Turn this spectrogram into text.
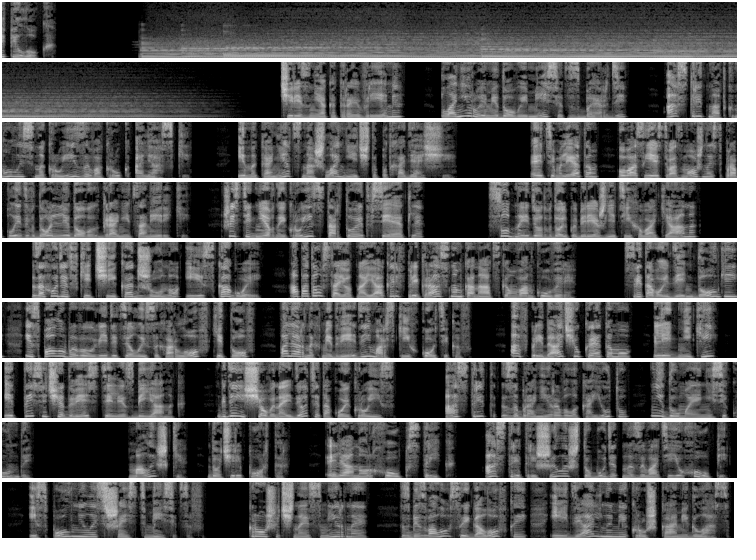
Эпилог. Через некоторое время, планируя медовый месяц с Берди, Астрид наткнулась на круизы вокруг Аляски и, наконец, нашла нечто подходящее. Этим летом у вас есть возможность проплыть вдоль ледовых границ Америки. Шестидневный круиз стартует в Сиэтле. Судно идет вдоль побережья Тихого океана, заходит в Кичика, Джуно и Скагуэй, а потом встает на якорь в прекрасном канадском Ванкувере. Световой день долгий, и с палубы вы увидите лысых орлов, китов, полярных медведей, морских котиков. А в придачу к этому ледники и 1200 лесбиянок. Где еще вы найдете такой круиз? Астрид забронировала каюту, не думая ни секунды. Малышке, дочери Портер, Элеонор Хоуп Стрик, Астрид решила, что будет называть ее Хоупи. Исполнилось шесть месяцев. Крошечная, смирная, с безволосой головкой и идеальными кружками глаз.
